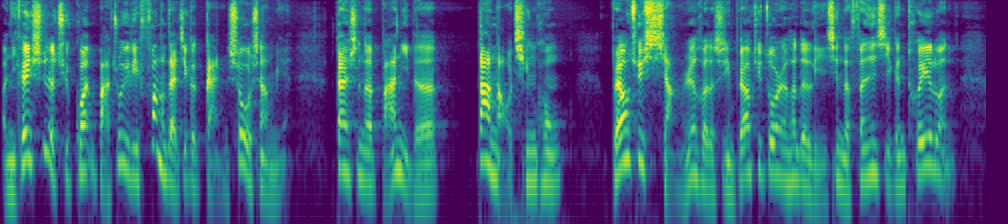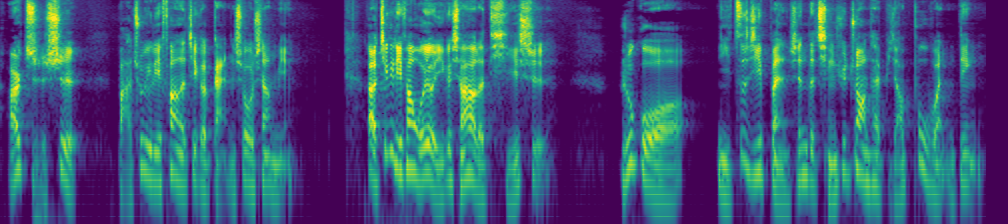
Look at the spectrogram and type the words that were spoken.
啊，你可以试着去关，把注意力放在这个感受上面，但是呢，把你的大脑清空，不要去想任何的事情，不要去做任何的理性的分析跟推论，而只是把注意力放在这个感受上面。啊，这个地方我有一个小小的提示：如果你自己本身的情绪状态比较不稳定，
